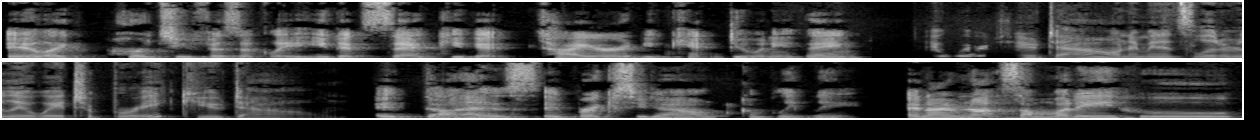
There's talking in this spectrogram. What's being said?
it like hurts you physically. You get sick, you get tired, you can't do anything. It wears you down. I mean, it's literally a way to break you down. It does. It breaks you down completely. And I'm not somebody who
